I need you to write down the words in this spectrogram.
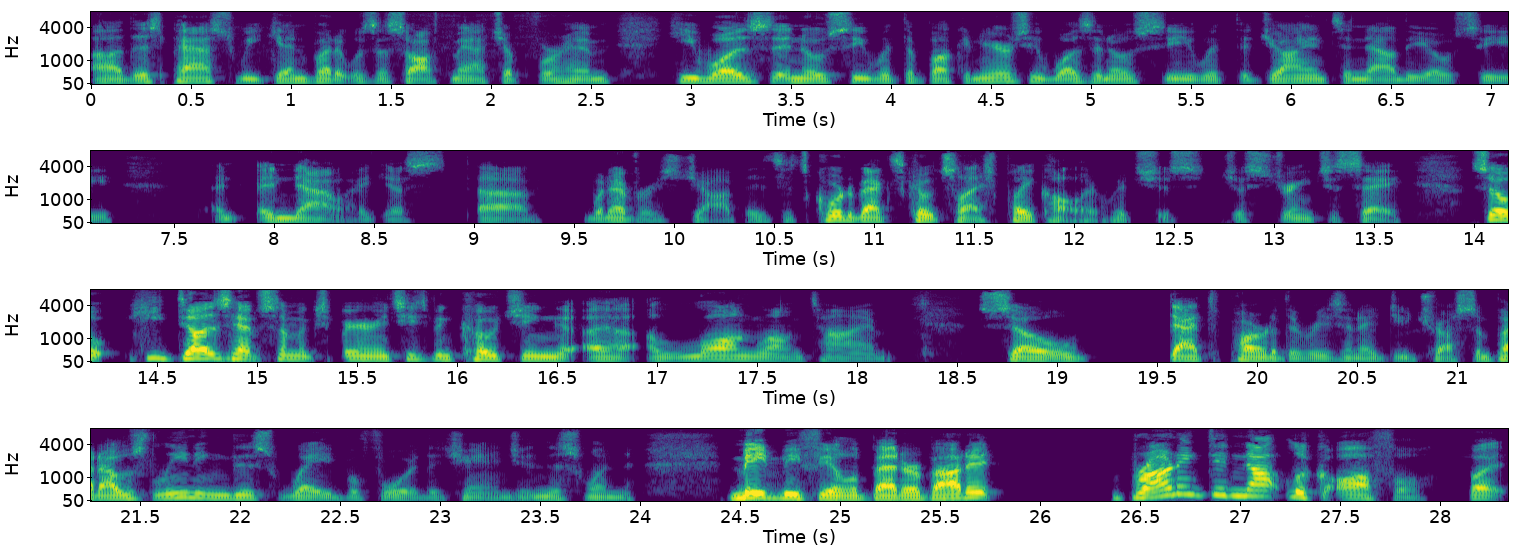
uh, this past weekend, but it was a soft matchup for him. He was an OC with the Buccaneers, he was an OC with the Giants, and now the OC, and, and now I guess uh, whatever his job is, it's quarterbacks coach slash play caller, which is just strange to say. So he does have some experience. He's been coaching a, a long, long time. So that's part of the reason I do trust him. But I was leaning this way before the change, and this one made me feel better about it. Browning did not look awful, but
